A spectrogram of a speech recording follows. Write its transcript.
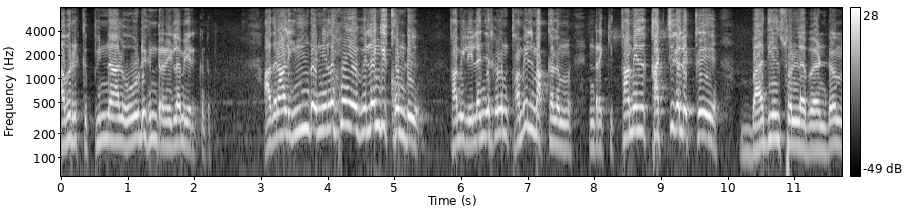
அவருக்கு பின்னால் ஓடுகின்ற நிலைமை இருக்கின்றது. அதனால் இந்த நிலைமையை விளங்கி கொண்டு தமிழ் இளைஞர்களும் தமிழ் மக்களும் இன்றைக்கு தமிழ் கட்சிகளுக்கு பதில் சொல்ல வேண்டும்.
